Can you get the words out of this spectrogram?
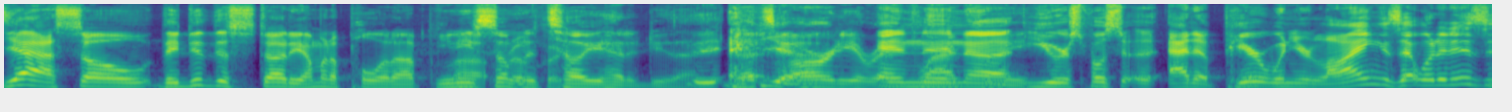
Yeah. So they did this study. I'm going to pull it up. You need uh, someone real to quick. tell you how to do that. That's Yeah. already a red And flag then uh, for me. you're supposed to add appear when you're lying. Is that what it is,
